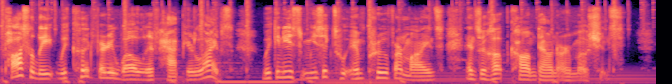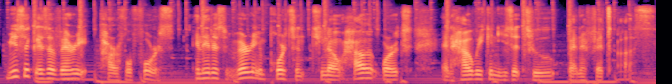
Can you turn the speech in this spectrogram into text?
possibly we could very well live happier lives. We can use music to improve our minds and to help calm down our emotions. Music is a very powerful force, and it is very important to know how it works and how we can use it to benefit us.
